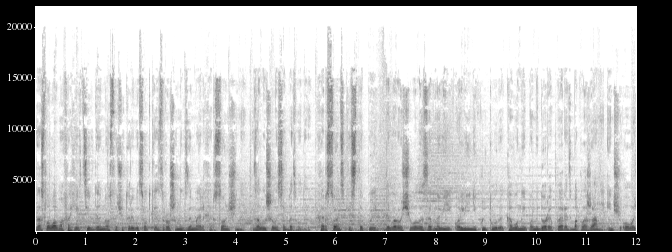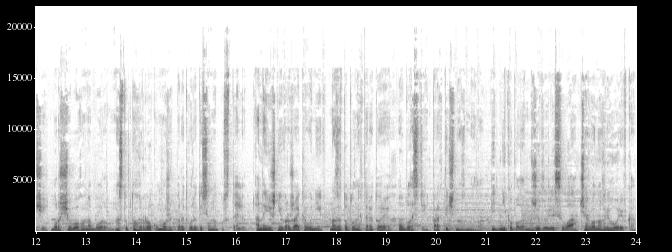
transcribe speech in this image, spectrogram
За словами фахівців, 94% зрошених земель Херсонщини залишилися без води. Херсонські степи, де вирощували зернові олійні культури, кавуни, помідори, перець, баклажани, інші овочі борщового набору наступного року можуть перетворитися на пустелю. А нинішній врожай кавунів на затоплених територіях області практично змило. Під Нікополем жителі села Червоногригорівка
